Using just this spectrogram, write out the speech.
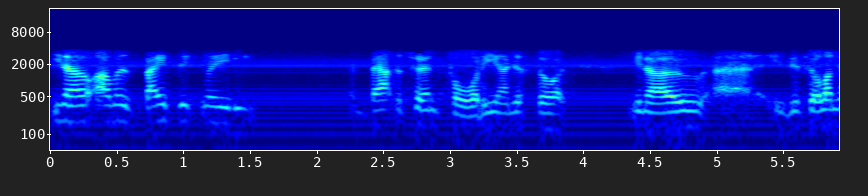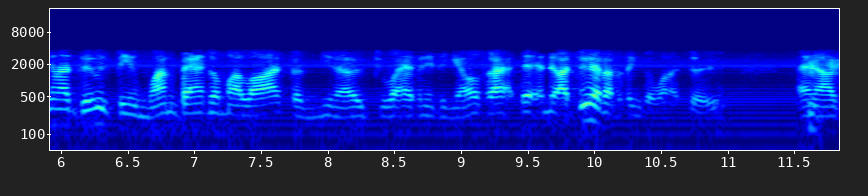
you know, I was basically about to turn 40, and I just thought, you know, uh, is this all I'm going to do is be in one band all my life, and, you know, do I have anything else? I, and I do have other things I want to do, and I've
